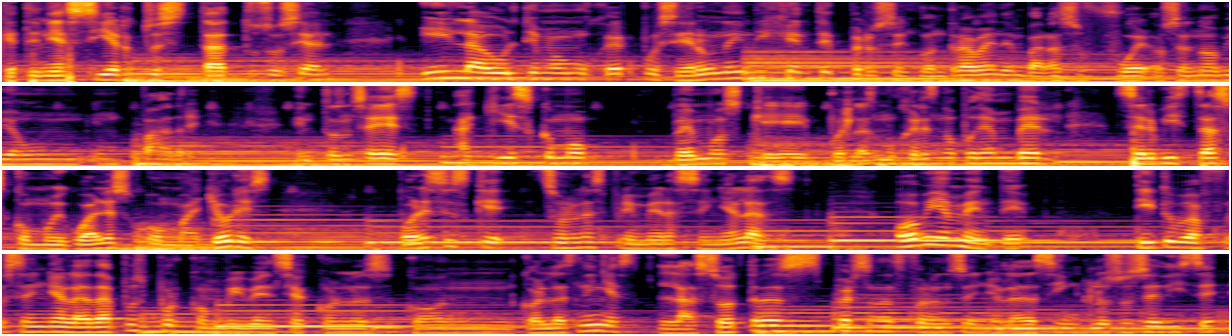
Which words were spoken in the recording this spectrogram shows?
que tenía cierto estatus social. Y la última mujer, pues era una indigente, pero se encontraba en embarazo fuera, o sea, no había un, un padre. Entonces, aquí es como vemos que pues las mujeres no podían ver ser vistas como iguales o mayores. Por eso es que son las primeras señaladas. Obviamente, Tituba fue señalada pues por convivencia con, los, con, con las niñas. Las otras personas fueron señaladas, incluso se dice,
